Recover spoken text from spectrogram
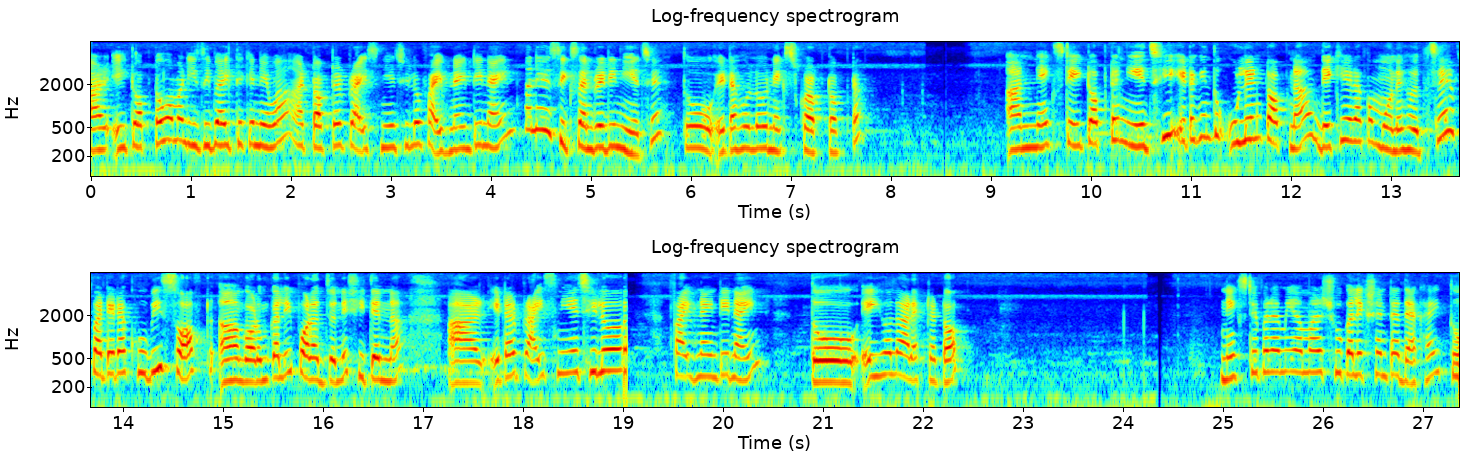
আর এই টপটাও আমার ইজি বাই থেকে নেওয়া। আর টপটার প্রাইস নিয়েছিল ফাইভ নাইনটি নাইন মানে সিক্স হান্ড্রেডই নিয়েছে। তো, এটা হলো নেক্সট ক্রপ টপটা। আর নেক্সট এই টপটা নিয়েছি। এটা কিন্তু উলেন টপ না, দেখে এরকম মনে হচ্ছে। বাট এটা খুবই সফট গরমকালেই পরার জন্য, শীতের না। আর এটার প্রাইস নিয়েছিল ফাইভ নাইনটি নাইন তো, এই হলো আর একটা টপ। নেক্সট এবার আমি আমার শু কালেকশনটা দেখাই। তো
